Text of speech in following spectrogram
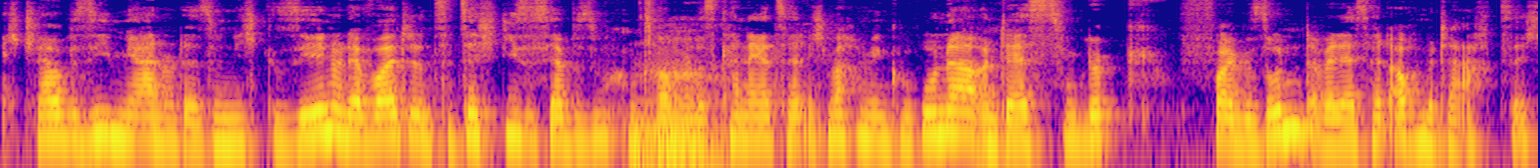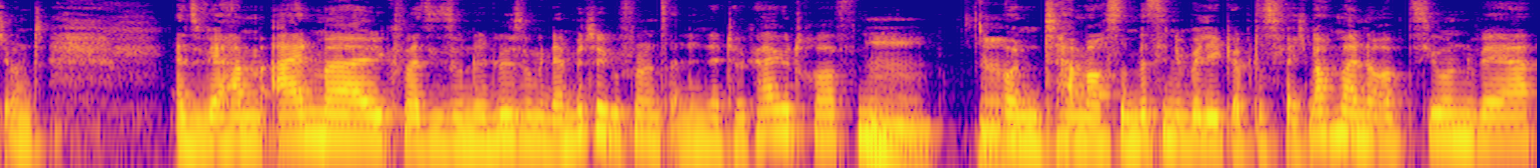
ich glaube, sieben Jahren oder so nicht gesehen. Und er wollte uns tatsächlich dieses Jahr besuchen kommen. Ja. Und das kann er jetzt halt nicht machen wegen Corona. Und der ist zum Glück voll gesund, aber der ist halt auch Mitte 80. Und also wir haben einmal quasi so eine Lösung in der Mitte gefunden, uns alle in der Türkei getroffen. Mhm. Ja. Und haben auch so ein bisschen überlegt, ob das vielleicht nochmal eine Option wäre.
